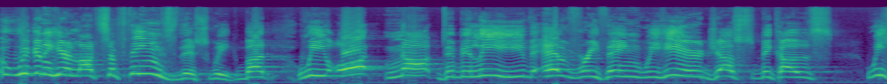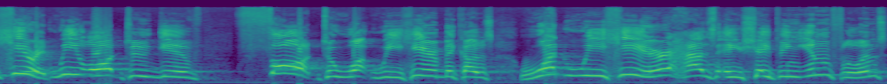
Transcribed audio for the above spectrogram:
We're going to hear lots of things this week, but we ought not to believe everything we hear just because we hear it. We ought to give thought to what we hear because what we hear has a shaping influence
